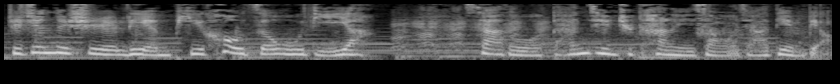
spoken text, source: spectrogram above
这真的是脸皮厚则无敌呀！吓得我赶紧去看了一下我家电表。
